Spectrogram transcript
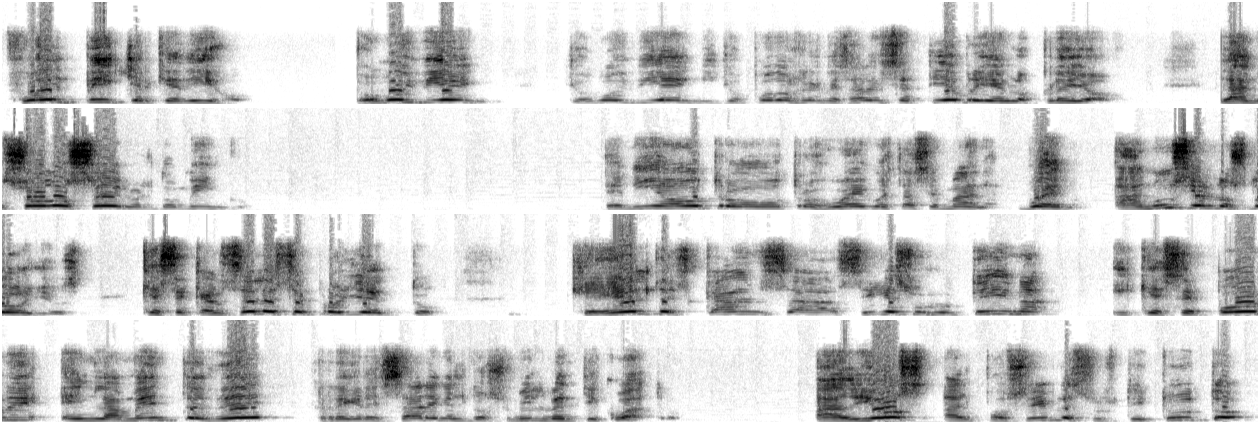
Fue el pitcher que dijo, yo voy bien, yo voy bien y yo puedo regresar en septiembre y en los playoffs. Lanzó 2-0 el domingo. Tenía otro, otro juego esta semana. Bueno, anuncian los Dodgers que se cancela ese proyecto, que él descansa, sigue su rutina y que se pone en la mente de regresar en el 2024. Adiós al posible sustituto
